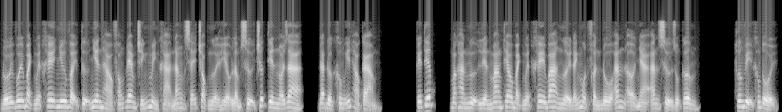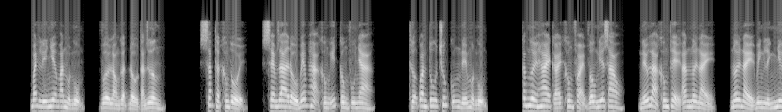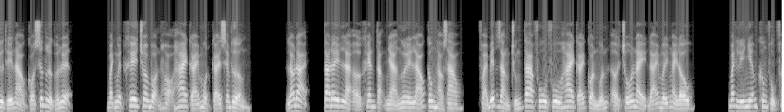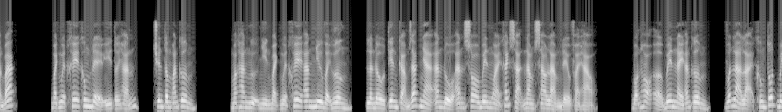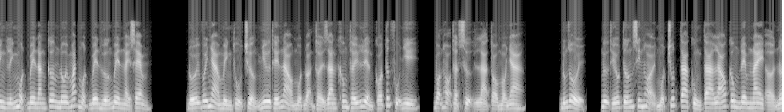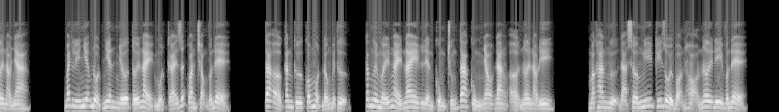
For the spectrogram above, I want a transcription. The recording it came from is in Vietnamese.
Đối với Bạch Nguyệt Khê như vậy tự nhiên hào phóng đem chính mình khả năng sẽ chọc người hiểu lầm sự trước tiên nói ra, đạt được không ít hảo cảm. Kế tiếp, Mạc Hàn Ngự liền mang theo Bạch Nguyệt Khê ba người đánh một phần đồ ăn ở nhà ăn sử dụng cơm. Hương vị không tồi. Bách Lý Nhiễm ăn một ngụm, vừa lòng gật đầu tán dương. Sắc thật không tồi, xem ra đầu bếp hạ không ít công phu nha. Thượng quan tu trúc cũng nếm một ngụm. Các ngươi hai cái không phải vô nghĩa sao, nếu là không thể ăn nơi này, nơi này binh lính như thế nào có sức lực huấn luyện. Bạch Nguyệt Khê cho bọn họ hai cái một cái xem thường. Lão đại, ta đây là ở khen tặng nhà ngươi lão công hảo sao, phải biết rằng chúng ta phu phu hai cái còn muốn ở chỗ này đãi mấy ngày đâu. Bạch Lý Nhiễm không phục phản bác. Bạch Nguyệt Khê không để ý tới hắn, chuyên tâm ăn cơm. Mặc hàn ngự nhìn Bạch Nguyệt Khê ăn như vậy hương, lần đầu tiên cảm giác nhà ăn đồ ăn so bên ngoài khách sạn năm sao làm đều phải hảo. Bọn họ ở bên này ăn cơm, vẫn là lại không tốt binh lính một bên ăn cơm đôi mắt một bên hướng bên này xem. Đối với nhà mình thủ trưởng như thế nào một đoạn thời gian không thấy liền có tức phụ nhi, bọn họ thật sự là tò mò nha. Đúng rồi, ngự thiếu tướng xin hỏi một chút ta cùng ta lão công đêm nay ở nơi nào nha. Bách Lý Nhiễm đột nhiên nhớ tới này một cái rất quan trọng vấn đề. Ta ở căn cứ có một đống biệt thự, các ngươi mấy ngày nay liền cùng chúng ta cùng nhau đang ở nơi nào đi. Mặc hàn ngự đã sớm nghĩ kỹ rồi bọn họ nơi đi vấn đề.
